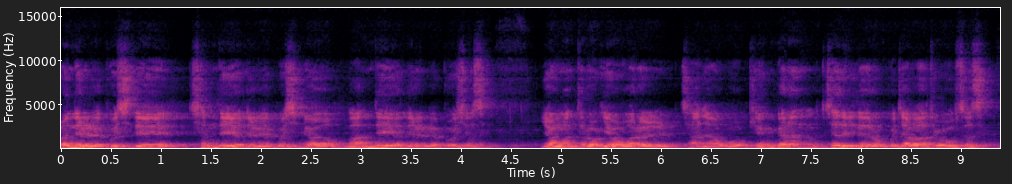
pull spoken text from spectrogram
은혜를 베푸시되 천대의 은혜를 베푸시며 만대의 은혜를 베푸셔서 영원토록 여호와를 찬양하고 경배하는 저들이 되도록 붙잡아 주옵소서.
